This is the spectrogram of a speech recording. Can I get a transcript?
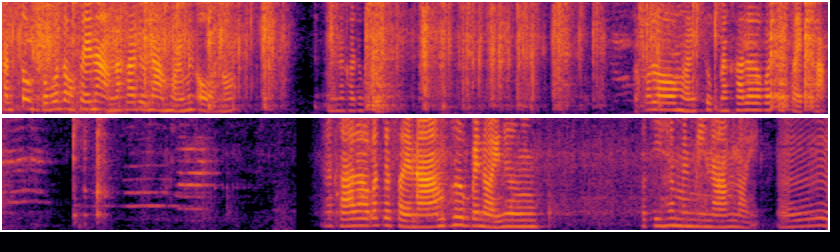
ขันต้มก็ไม่ต้องใส่น้ำนะคะเดี๋ยวน้ำหอยมันออกเนาะนี่นะคะทุกคนแล้วก็รอหอยสุกนะคะ แล้วเราก็จะใส่ผัก นะคะ เราก็จะใส่น้ำเพิ่มไปหน่อยนึงเพื่อที่ให้มันมีน้ำหน่อย เออ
